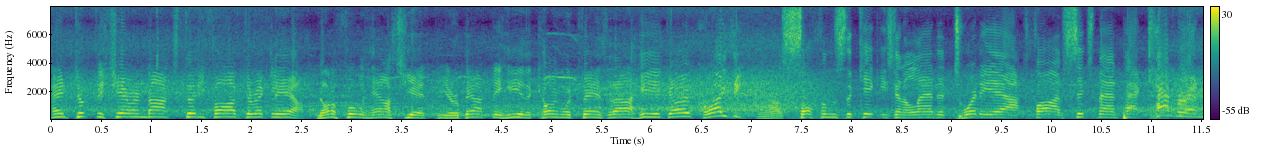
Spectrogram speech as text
and took the Sherrin Marks 35 directly out. Not a full house yet. You're about to hear the Collingwood fans that are here go crazy. Now softens the kick. He's going to land it 20 out. Five, six man pack. Cameron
